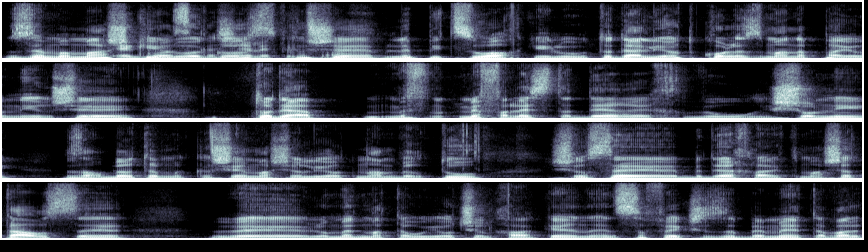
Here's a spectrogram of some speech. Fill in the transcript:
זה ממש אגוז כאילו קשה אגוז לפיצוח. קשה לפיצוח, כאילו, אתה יודע, להיות כל הזמן הפיוניר שאתה יודע, מפלס את הדרך והוא ראשוני, זה הרבה יותר קשה מאשר להיות נאמבר 2, שעושה בדרך כלל את מה שאתה עושה, ולומד מהטעויות שלך, כן? אין ספק שזה באמת, אבל,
